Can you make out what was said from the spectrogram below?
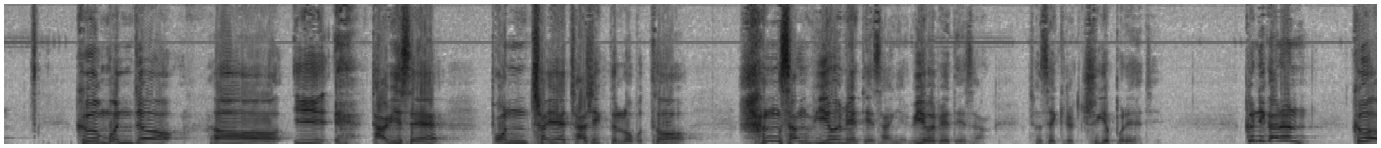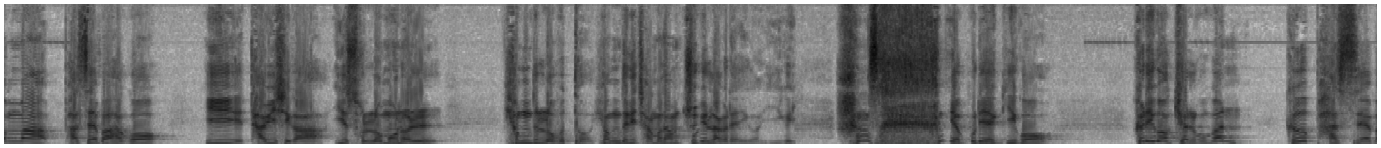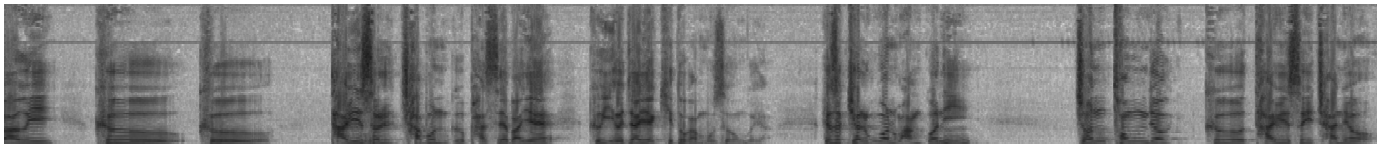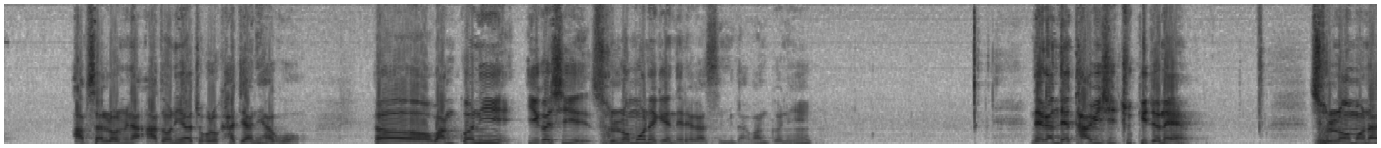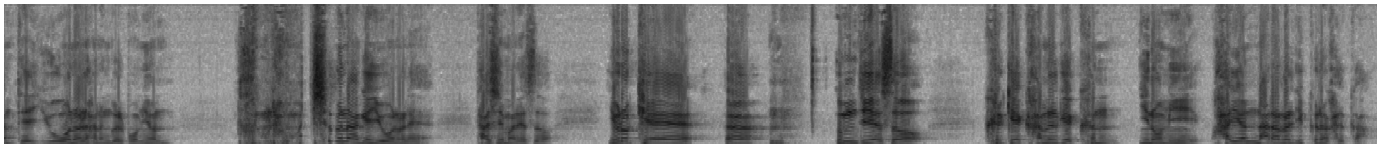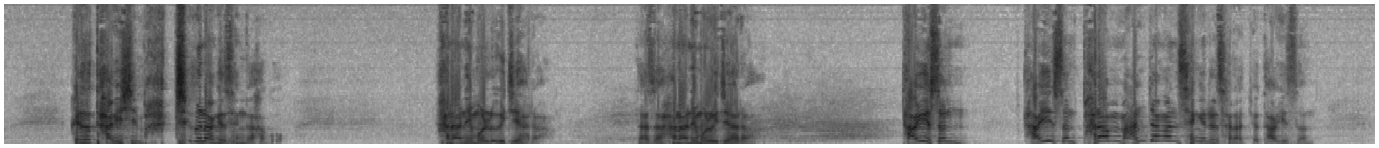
그 먼저 어 이 다윗의 본처의 자식들로부터 항상 위험의 대상이에요. 위협의 대상. 저 새끼를 죽여버려야지. 그러니까는 그 엄마 바세바하고 이 다윗이가 이 솔로몬을 형들로부터 형들이 잘못하면 죽일라 그래 이거 이거 항상 옆구리에 끼고 그리고 결국은 그 바세바의 그, 그 다윗을 잡은 그 바세바의 그 여자의 기도가 무서운 거야. 그래서 결국은 왕권이 전통적 그 다윗의 자녀 압살롬이나 아도니아 쪽으로 가지 아니하고 어, 왕권이 이것이 솔로몬에게 내려갔습니다. 왕권이 내가 근데 다윗이 죽기 전에 솔로몬한테 유언을 하는 걸 보면 너무너무 측은하게 유언을 해. 다시 말해서 이렇게 어? 음지에서 그렇게 가늘게 큰 이놈이 과연 나라를 이끌어 갈까? 그래서 다윗이 막 측은하게 생각하고 하나님을 의지하라. 따라서 하나님을 의지하라. 다윗은 다윗은 파란만장한 생애를 살았죠. 다윗은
